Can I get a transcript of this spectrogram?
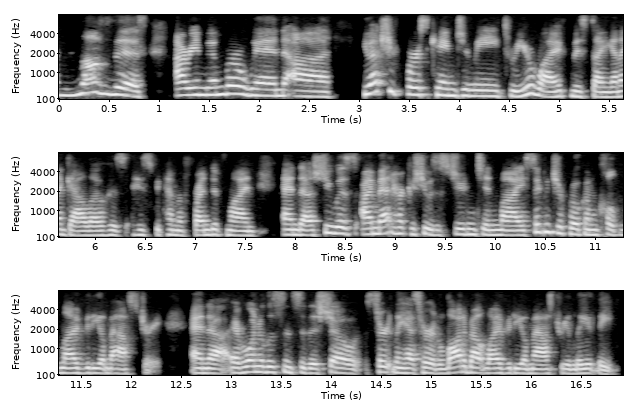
I love this. I remember when uh, you actually first came to me through your wife, Miss Diana Gallo, who's, who's become a friend of mine. And uh, she was, I met her because she was a student in my signature program called Live Video Mastery. And uh, everyone who listens to this show certainly has heard a lot about Live Video Mastery lately.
